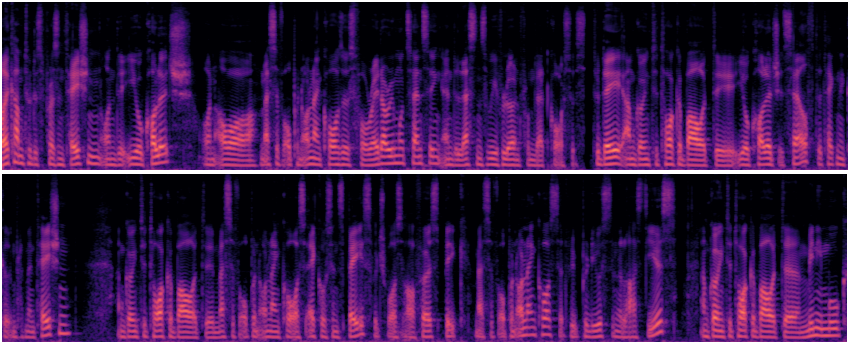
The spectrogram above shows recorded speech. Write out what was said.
Welcome to this presentation on the EO College on our massive open online courses for radar remote sensing and the lessons we've learned from that courses. Today I'm going to talk about the EO College itself, the technical implementation. I'm going to talk about the massive open online course Echoes in Space, which was our first big massive open online course that we produced in the last years. I'm going to talk about uh, the mini MOOC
